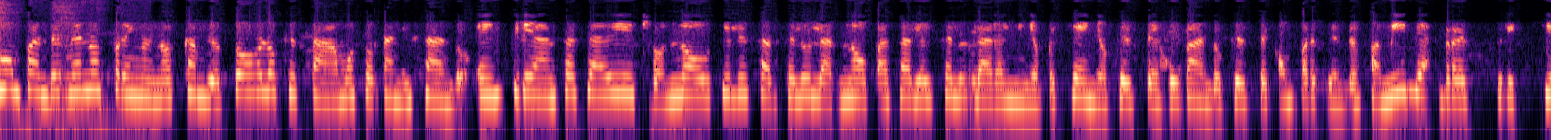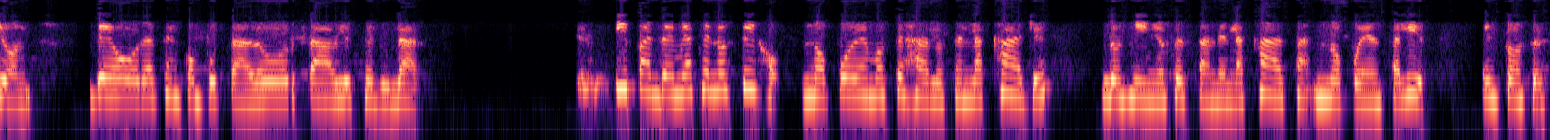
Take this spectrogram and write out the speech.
Con pandemia nos frenó y nos cambió todo lo que estábamos organizando. En crianza se ha dicho no utilizar celular, no pasarle el celular al niño pequeño que esté jugando, que esté compartiendo en familia, restricción de horas en computador, tablet, celular. Y pandemia que nos dijo, no podemos dejarlos en la calle, los niños están en la casa, no pueden salir. Entonces,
